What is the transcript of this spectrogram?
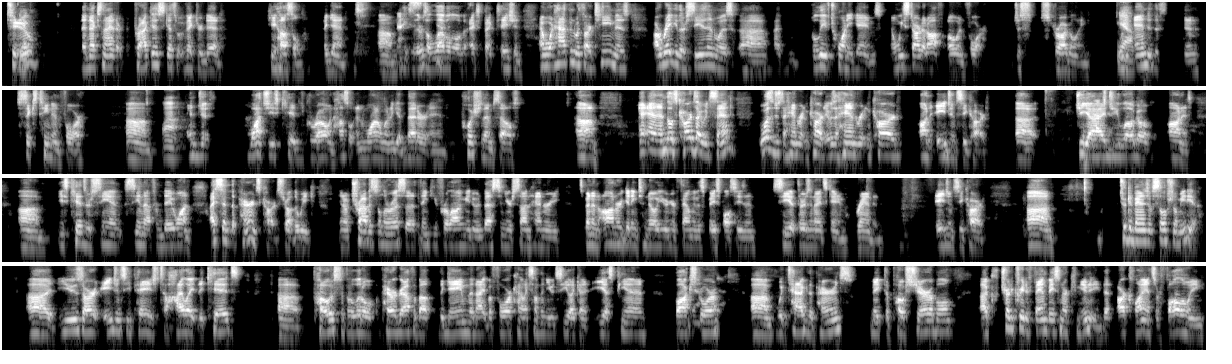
Two, yep. the next night at practice, guess what Victor did? He hustled again. Um, nice. There was a level of expectation. And what happened with our team is our regular season was, uh, I believe 20 games, and we started off 0 and 4, just struggling. Yeah. We ended the season 16 and 4. Um, wow. And just watch these kids grow and hustle and want to learn and get better and push themselves. Um, and, and those cards I would send, it wasn't just a handwritten card. It was a handwritten card on agency card, uh, GIG gotcha. logo on it. Um, these kids are seeing seeing that from day one. I sent the parents cards throughout the week you know, Travis and Larissa, thank you for allowing me to invest in your son, Henry. It's been an honor getting to know you and your family this baseball season. See you at Thursday night's game, Brandon. Agency card. Um, took advantage of social media. Uh, used our agency page to highlight the kids. Uh, post with a little paragraph about the game the night before, kind of like something you would see like an ESPN box yeah. score. Um, would tag the parents, make the post shareable uh, try to create a fan base in our community that our clients are following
